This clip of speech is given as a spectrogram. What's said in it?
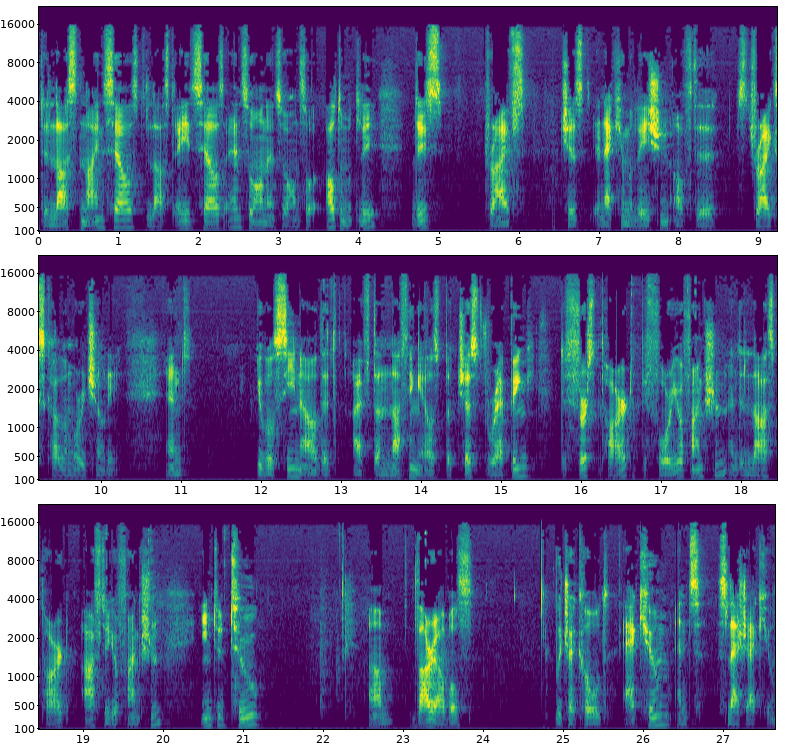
the last nine cells, the last eight cells, and so on and so on. So ultimately, this drives just an accumulation of the strikes column originally. And you will see now that I've done nothing else but just wrapping the first part before your function and the last part after your function into two um, variables which I called accum and slash accum.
